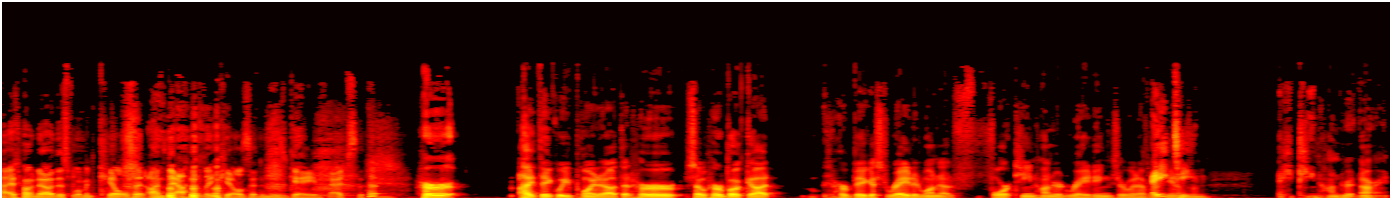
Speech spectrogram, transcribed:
I don't know. This woman kills it. Undoubtedly kills it in this game. That's Her, I think we pointed out that her. So her book got her biggest rated one got 1,400 ratings or whatever. you know. 18. 1,800. All right.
